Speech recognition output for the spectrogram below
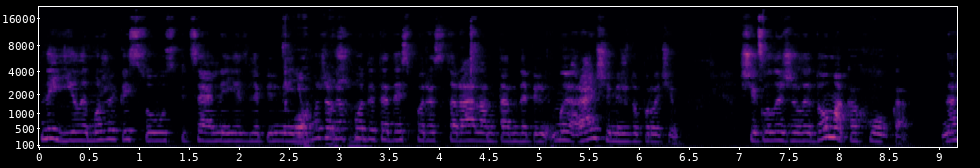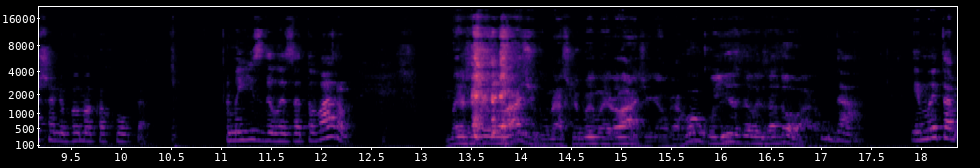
не їли, може якийсь соус спеціальний є для пельменів. О, може, ви ходите десь по ресторанам, там, де пель... Ми раніше, між прочим, ще коли жили вдома, каховка, наша любима каховка. Ми їздили за товаром. Ми жили в Рогачику, наш любимий Рогачик, а в Каховку їздили за товаром. Да. І ми там,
